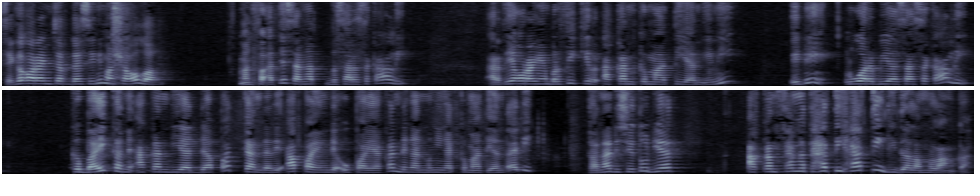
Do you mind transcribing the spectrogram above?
sehingga orang yang cerdas ini Masya Allah manfaatnya sangat besar sekali Artinya orang yang berpikir akan kematian ini, ini luar biasa sekali. Kebaikan yang akan dia dapatkan dari apa yang dia upayakan dengan mengingat kematian tadi. Karena di situ dia akan sangat hati-hati di dalam melangkah.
